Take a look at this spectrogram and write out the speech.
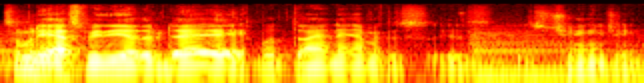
Somebody asked me the other day, what dynamic is, is, is changing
